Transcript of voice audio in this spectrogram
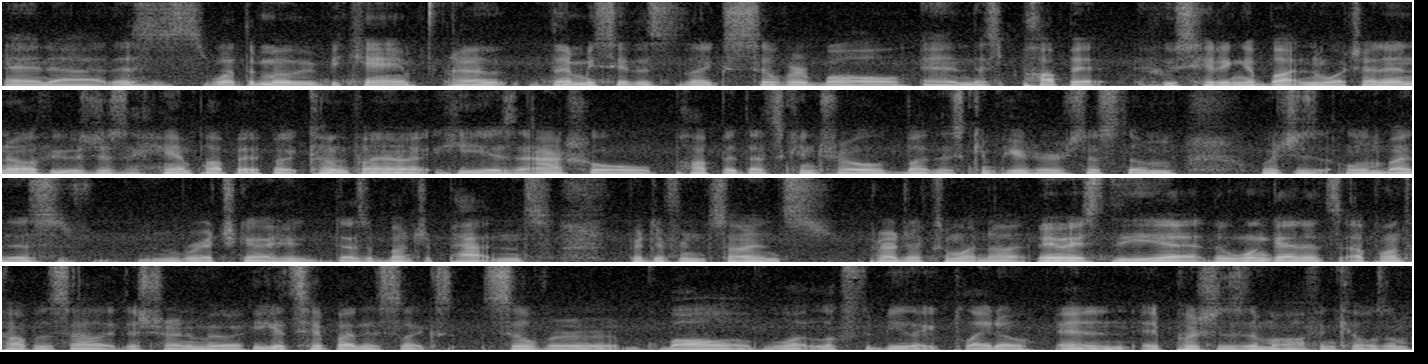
And uh, this is what the movie became. Uh, then we see this like silver ball and this puppet who's hitting a button, which I didn't know if he was just a hand puppet, but come to find out he is an actual puppet that's controlled by this computer system, which is owned by this rich guy who does a bunch of patents for different science projects and whatnot. Anyways, the uh, the one guy that's up on top of the satellite just trying to move it, he gets hit by this like silver ball of what looks to be like Play-Doh, and it pushes him off and kills him.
